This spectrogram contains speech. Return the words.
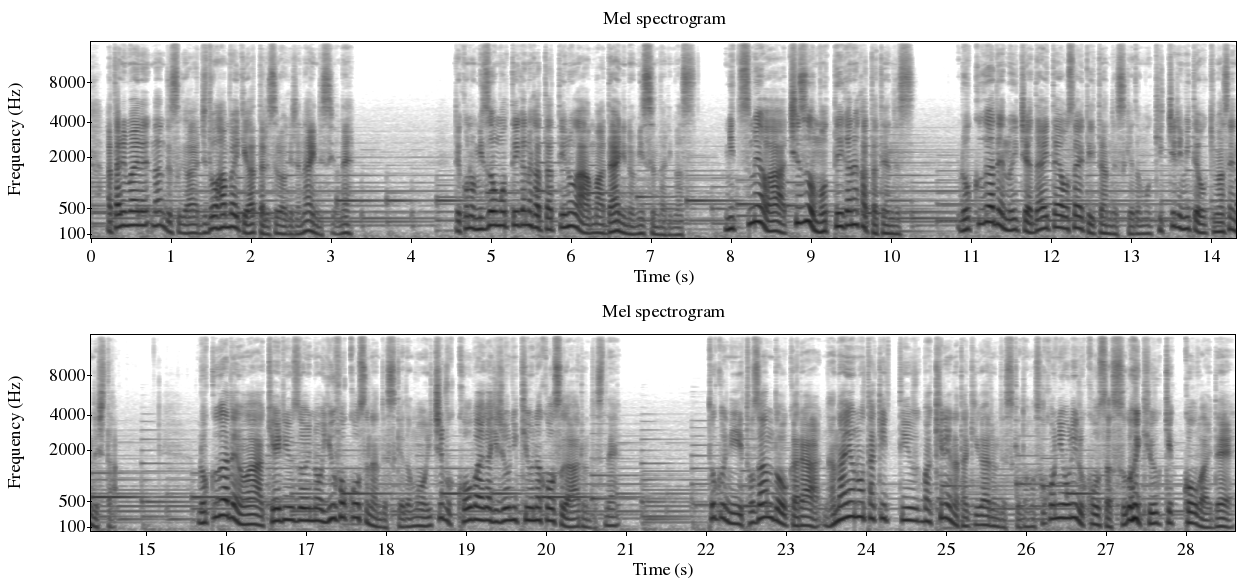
当たり前なんですが、自動販売機があったりするわけじゃないんですよね。で、この水を持っていかなかったっていうのが、まあ、第2のミスになります。3つ目は、地図を持っていかなかった点です。ロックガーデンの位置は大体押さえていたんですけども、きっちり見ておきませんでした。ロックガーデンは渓流沿いの UFO コースなんですけども一部勾配が非常に急なコースがあるんですね特に登山道から七代の滝っていう、まあ綺麗な滝があるんですけどもそこに降りるコースはすごい急勾配で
